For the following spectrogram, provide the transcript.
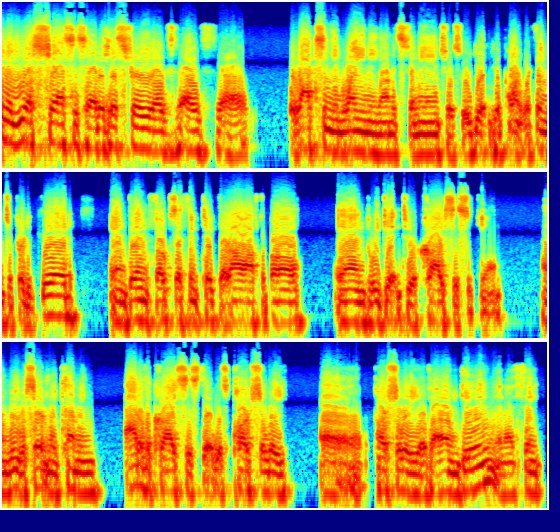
you know, U.S. Chess has had a history of of uh, waxing and waning on its financials. We get to a point where things are pretty good, and then folks, I think, take their eye off the ball, and we get into a crisis again. And we were certainly coming out of a crisis that was partially uh, partially of our own doing, and I think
